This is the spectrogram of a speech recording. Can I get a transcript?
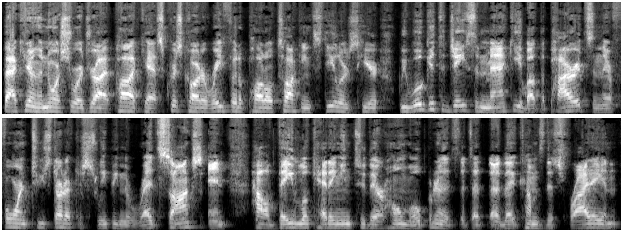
Back here on the North Shore Drive podcast, Chris Carter, Ray Fittipaldo talking Steelers here. We will get to Jason Mackey about the Pirates and their four and two start after sweeping the Red Sox and how they look heading into their home opener that, that, that, that comes this Friday and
